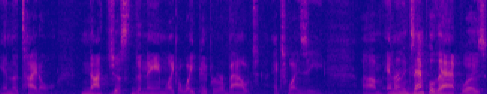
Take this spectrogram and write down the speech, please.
in the title not just the name like a white paper about XYZ. Um, and an example of that was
